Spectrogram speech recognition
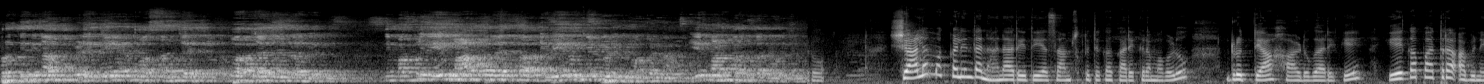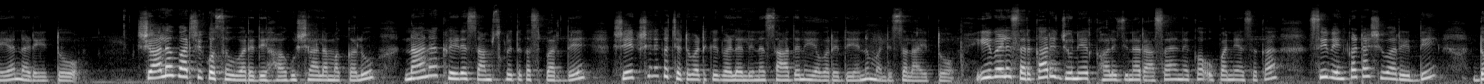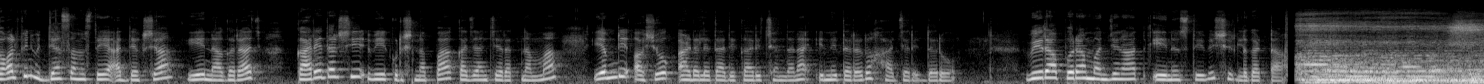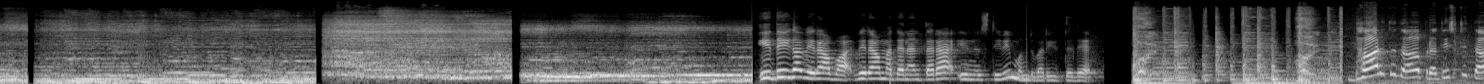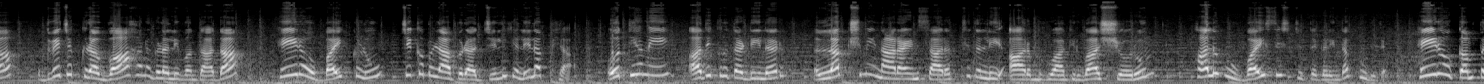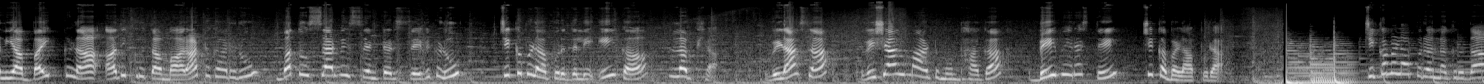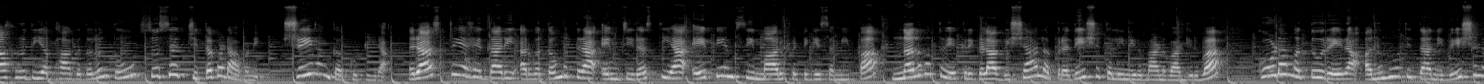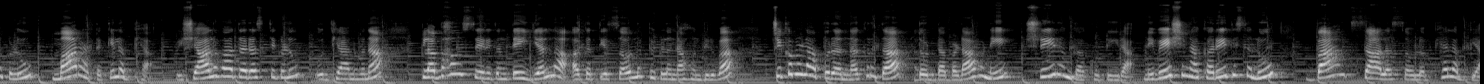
ಪ್ರತಿದಿನ ಬೆಳಗ್ಗೆ ಅಥವಾ ಸಂಜೆ ಅಥವಾ ರಜಾ ದಿನಗಳಲ್ಲಿ ನಿಮ್ಮ ಮಕ್ಕಳು ಏನ್ ಮಾಡ್ತಾರೆ ಅಂತ ನೀವೇನು ಕೇಳ್ಬೇಡಿ ನಿಮ್ಮ ಮಕ್ಕಳನ್ನ. ಏನ್ ಮಾಡ್ತಾರೆ ಅಂತ ನೋಡಿ. ಶಾಲಾ ಮಕ್ಕಳಿಂದ ನಾನಾ ರೀತಿಯ ಸಾಂಸ್ಕೃತಿಕ ಕಾರ್ಯಕ್ರಮಗಳು, ನೃತ್ಯ, ಹಾಡುಗಾರಿಕೆ, ಏಕಪಾತ್ರ ಅಭಿನಯ ನಡೆಯಿತು. ಶಾಲಾ ವಾರ್ಷಿಕೋತ್ಸವ ವರದಿ ಹಾಗೂ ಶಾಲಾ ಮಕ್ಕಳು ನಾನಾ ಕ್ರೀಡೆ ಸಾಂಸ್ಕೃತಿಕ ಸ್ಪರ್ಧೆ, ಶೈಕ್ಷಣಿಕ ಚಟುವಟಿಕೆಗಳಲ್ಲಿನ ಸಾಧನೆಯ ವರದಿಯನ್ನು ಮಂಡಿಸಲಾಯಿತು. ಈ ವೇಳೆ ಸರ್ಕಾರಿ ಜೂನಿಯರ್ ಕಾಲೇಜಿನ ರಾಸಾಯನಿಕ ಉಪನ್ಯಾಸಕ ಸಿ. ವೆಂಕಟಶಿವರೆಡ್ಡಿ, ಡಾಲ್ಫಿನ್ ವಿದ್ಯಾಸಂಸ್ಥೆಯ ಅಧ್ಯಕ್ಷ ಎ. ನಾಗರಾಜ್, ಕಾರ್ಯದರ್ಶಿ ವಿ. ಕೃಷ್ಣಪ್ಪ, ಖಜಾಂಚಿ ರತ್ನಮ್ಮ ಎಂಡಿ ಅಶೋಕ್, ಆಡಳಿತಾಧಿಕಾರಿ ಚಂದನ ಇನ್ನಿತರರು ಹಾಜರಿದ್ದರು. ವೀರಾಪುರ ಮಂಜುನಾಥ್ ಏನುಸ್ತೀವಿ ಟಿವಿ ಇದೀಗ ವಿರಾಮ, ವಿರಾಮದ ನಂತರ ಈ ಟಿವಿ ಮುಂದುವರಿಯುತ್ತದೆ. ಭಾರತದ ಪ್ರತಿಷ್ಠಿತ ದ್ವಿಚಕ್ರ ವಾಹನಗಳಲ್ಲಿ ಒಂದಾದ ಹೀರೋ ಬೈಕ್ಗಳು ಚಿಕ್ಕಬಳ್ಳಾಪುರ ಜಿಲ್ಲೆಯಲ್ಲಿ ಲಭ್ಯ. ಉದ್ಯಮಿ, ಅಧಿಕೃತ ಡೀಲರ್ ಲಕ್ಷ್ಮೀನಾರಾಯಣ್ ಸಾರಥ್ಯದಲ್ಲಿ ಆರಂಭವಾಗಿರುವ ಶೋರೂಮ್ ಹಲವು ವೈಶಿಷ್ಟ್ಯತೆಗಳಿಂದ ಕೂಡಿದೆ. ಹೀರೋ ಕಂಪನಿಯ ಬೈಕ್ಗಳ ಅಧಿಕೃತ ಮಾರಾಟಗಾರರು ಮತ್ತು ಸರ್ವಿಸ್ ಸೆಂಟರ್ ಸೇವೆಗಳು ಚಿಕ್ಕಬಳ್ಳಾಪುರದಲ್ಲಿ ಈಗ ಲಭ್ಯ. ವಿಳಾಸ ವಿಶಾಲ್ ಮಾರ್ಟ್ ಮುಂಭಾಗ ಬೇಬಿ ರಸ್ತೆ, ಚಿಕ್ಕಬಳ್ಳಾಪುರ. ಚಿಕ್ಕಬಳ್ಳಾಪುರ ನಗರದ ಹೃದಯ ಭಾಗದಲ್ಲಂತೂ ಸುಸಜ್ಜಿತ ಬಡಾವಣೆ ಶ್ರೀರಂಗ ಕುಟೀರ ರಾಷ್ಟ್ರೀಯ ಹೆದ್ದಾರಿ ಅರವತ್ತೊಂಬತ್ತರ ಎಂಜಿ ರಸ್ತೆಯ ಎಪಿಎಂಸಿ ಮಾರುಕಟ್ಟೆಗೆ ಸಮೀಪ ನಲವತ್ತು ಎಕರೆಗಳ ವಿಶಾಲ ಪ್ರದೇಶದಲ್ಲಿ ನಿರ್ಮಾಣವಾಗಿರುವ ಕೂಡ ಮತ್ತು ರೇರಾ ಅನುಮೋದಿತ ನಿವೇಶನಗಳು ಮಾರಾಟಕ್ಕೆ ಲಭ್ಯ. ವಿಶಾಲವಾದ ರಸ್ತೆಗಳು, ಉದ್ಯಾನವನ, ಕ್ಲಬ್ ಹೌಸ್ ಸೇರಿದಂತೆ ಎಲ್ಲ ಅಗತ್ಯ ಸೌಲಭ್ಯಗಳನ್ನು ಹೊಂದಿರುವ ಚಿಕ್ಕಬಳ್ಳಾಪುರ ನಗರದ ದೊಡ್ಡ ಬಡಾವಣೆ ಶ್ರೀರಂಗ ಕುಟೀರ ನಿವೇಶನ ಖರೀದಿಸಲು ಬ್ಯಾಂಕ್ ಸಾಲ ಸೌಲಭ್ಯ ಲಭ್ಯ.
